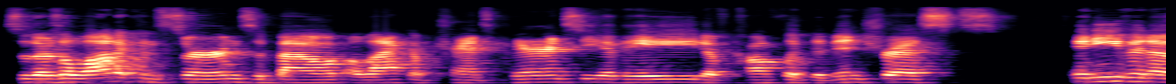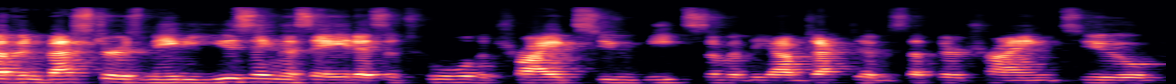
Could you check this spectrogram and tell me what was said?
So there's a lot of concerns about a lack of transparency of aid, of conflict of interests, and even of investors maybe using this aid as a tool to try to meet some of the objectives that they're trying to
